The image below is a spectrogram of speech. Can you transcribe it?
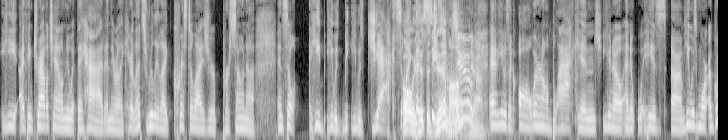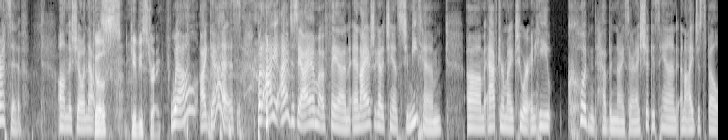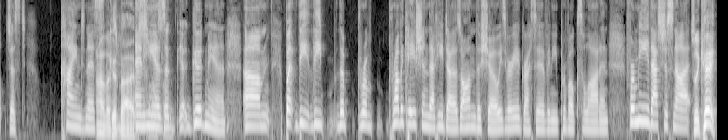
he I think Travel Channel knew what they had, and they were like, "Here, let's really like crystallize your persona." And so he he was he was jacked. Oh, like he hit the season gym, huh? two. Yeah. And he was like, all wearing all black, and you know, and it, his um, he was more aggressive on the show, and that was Ghosts give you strength. well, I guess. but I, I have to say, I am a fan, and I actually got a chance to meet him um, after my tour, and he couldn't have been nicer. And I shook his hand, and I just felt just kindness. Oh, that's Good vibes. and he is a, a good man. Um, but the the the prov- provocation that he does on the show, he's very aggressive and he provokes a lot. And for me, that's just not. It's like, hey,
